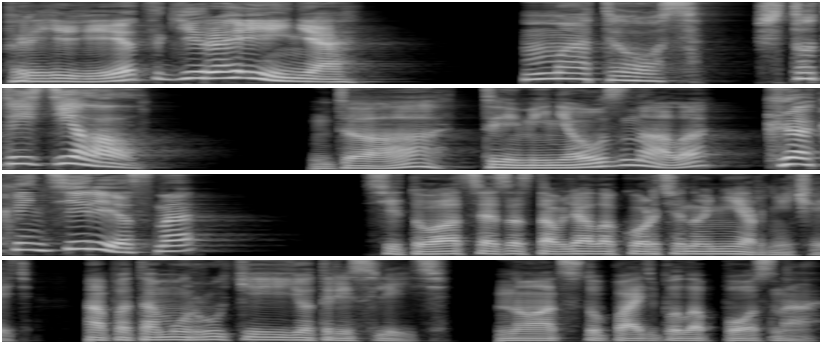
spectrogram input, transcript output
«Привет, героиня!» «Матеус, что ты сделал?» «Да, ты меня узнала. Как интересно!» Ситуация заставляла Кортину нервничать, а потому руки ее тряслись. Но отступать было поздно.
